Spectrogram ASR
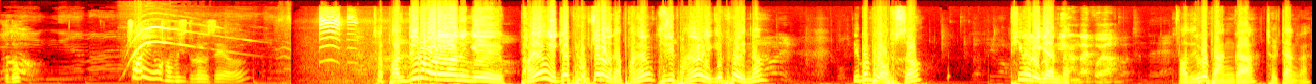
구독 구독 좋아요 한 번씩 눌러주세요 자 반대로 말하는 게 방향 얘기할 필요 없잖아 그냥 방향 굳이 방향을 얘기할 필요 있나? 1번 표 없어 핑으로 얘기한다 안갈 거야. 나도 1번 표 안가 절대 안 가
